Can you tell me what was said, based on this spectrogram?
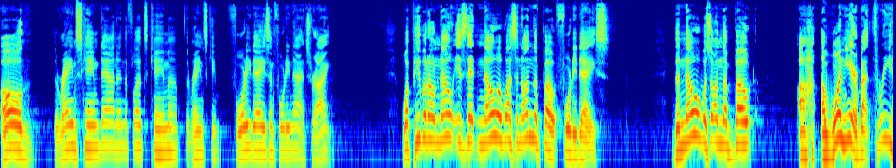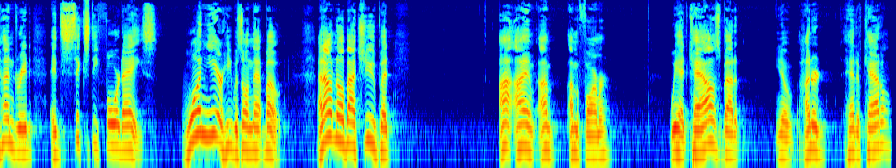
Oh, the rains came down and the floods came up. The rains came 40 days and 40 nights, right? What people don't know is that Noah wasn't on the boat 40 days. The Noah was on the boat a, a one year, about 364 days. One year he was on that boat. And I don't know about you, but I, I am, I'm, I'm a farmer. We had cows, about you know 100 head of cattle.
